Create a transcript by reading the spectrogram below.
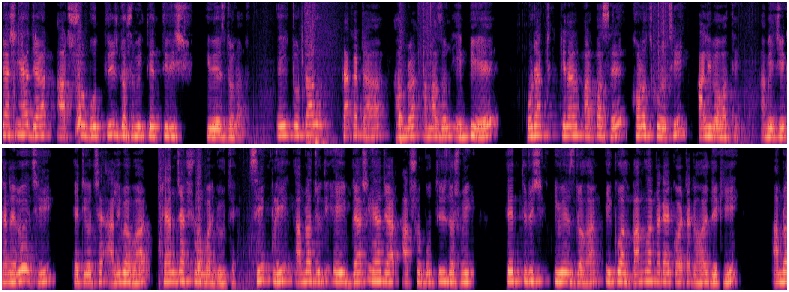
বিরাশি হাজার আটশো বত্রিশ দশমিক তেত্রিশ ইউএস ডলার। এই টোটাল টাকাটা আমরা আমাজন এফবিএ প্রোডাক্ট কেনার পারপাসে খরচ করেছি আলিবাবাতে আমি যেখানে রয়েছি, এটি হচ্ছে আলিবাবার ট্রানজাকশন ওভারভিউতে সিম্পলি আমরা যদি এই বিরাশি হাজার আটশো বত্রিশ দশমিক তেত্রিশ ইউএস ডলার ইকুয়াল বাংলা টাকায় কয় টাকা হয় দেখি। আমরা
